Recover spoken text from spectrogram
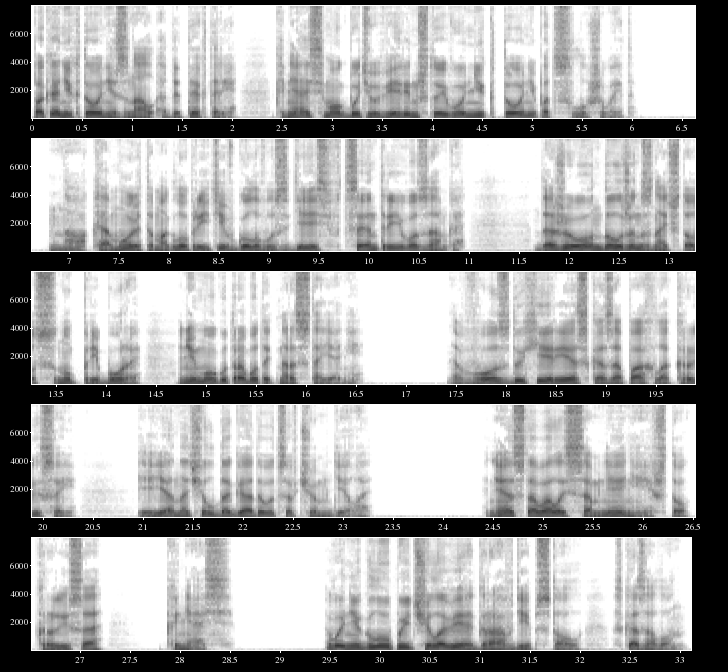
Пока никто не знал о детекторе, князь мог быть уверен, что его никто не подслушивает. Но кому это могло прийти в голову здесь, в центре его замка? Даже он должен знать, что снуп-приборы не могут работать на расстоянии. В воздухе резко запахло крысой, и я начал догадываться, в чем дело. Не оставалось сомнений, что крыса — князь. «Вы не глупый человек, граф Дипстол», — сказал он.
